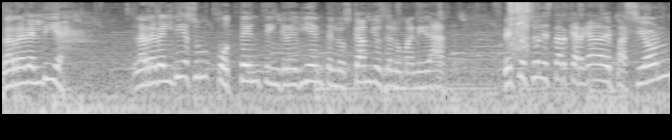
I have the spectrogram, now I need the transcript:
La rebeldía. La rebeldía es un potente ingrediente en los cambios de la humanidad. De hecho, suele estar cargada de pasión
